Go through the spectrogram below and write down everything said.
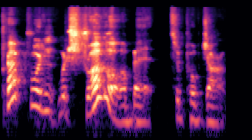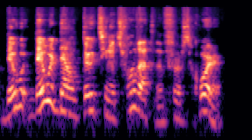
Prep would, would struggle a bit to Pope John. They were they were down 13 or 12 after the first quarter.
